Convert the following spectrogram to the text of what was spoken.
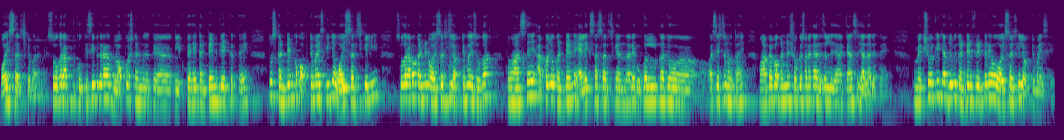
वॉइस सर्च के बारे में। सो अगर आप किसी भी तरह ब्लॉग पोस्ट लिखते हैं कंटेंट क्रिएट करते हैं तो उस कंटेंट को आप ऑप्टिमाइज कीजिए वॉइस सर्च के लिए। सो अगर आपका कंटेंट वॉइस सर्च के लिए ऑप्टिमाइज होगा तो वहाँ से आपका जो कंटेंट है एलेक्सा सर्च के अंदर है गूगल का जो असिस्टेंट होता है वहाँ पे आपका कंटेंट शोकेस होने का रिज़ल्ट चांस ज़्यादा रहते हैं। तो मेक श्योर कीजिए आप जो भी कंटेंट क्रिएट करें वो वॉइस सर्च के लिए ऑप्टिमाइज है।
